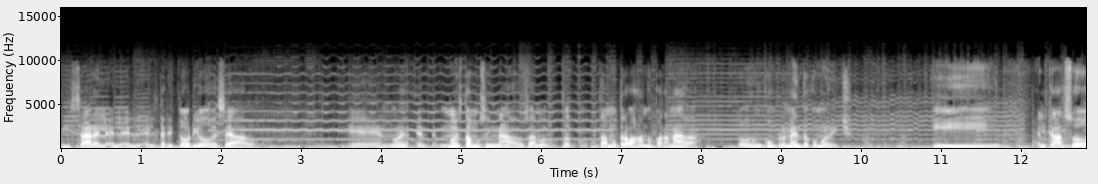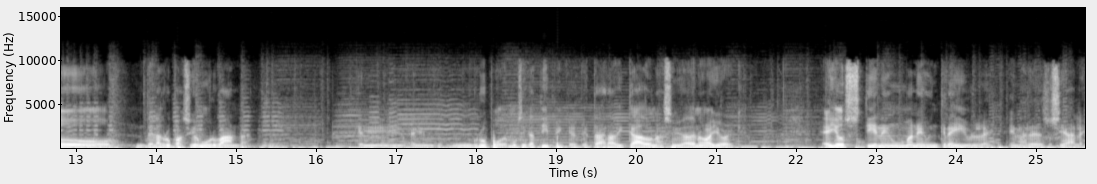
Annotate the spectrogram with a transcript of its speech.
pisar el, territorio deseado, eh, no, estamos en nada, o sea, no estamos trabajando para nada. Todo es un complemento, como he dicho. Y el caso de la agrupación Urbanda, un grupo de música típica que está radicado en la ciudad de Nueva York. Ellos tienen un manejo increíble en las redes sociales.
